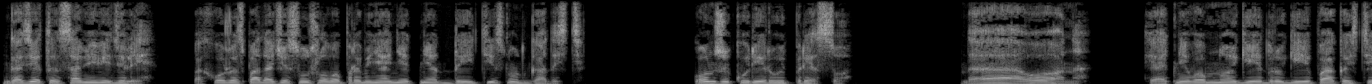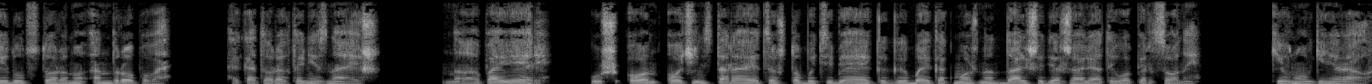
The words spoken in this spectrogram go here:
Газеты сами видели. Похоже, с подачи Суслова про меня нет-нет, да и тиснут гадость. Он же курирует прессу. Да, он. И от него многие другие пакости идут в сторону Андропова, о которых ты не знаешь. Но поверь, уж он очень старается, чтобы тебя и КГБ как можно дальше держали от его персоны. Кивнул генерал.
